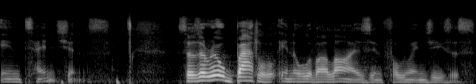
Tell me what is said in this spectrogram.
intentions. So there's a real battle in all of our lives in following Jesus.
